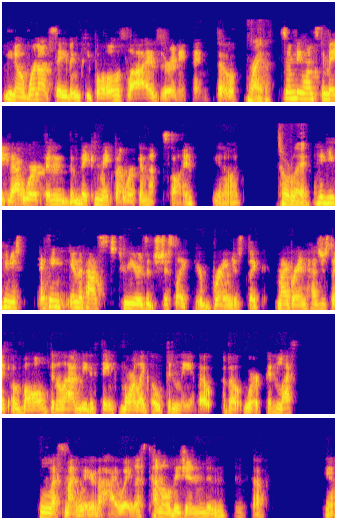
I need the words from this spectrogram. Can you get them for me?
you know we're not saving people's lives or anything so Right. if somebody wants to make that work then they can make that work and that's fine you know Totally. I think you can just, I think in the past two years, it's just like your brain just like, my brain has just like evolved and allowed me to think more like openly about, about work and less, less my way or the highway, less tunnel visioned and, and stuff. Yeah.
